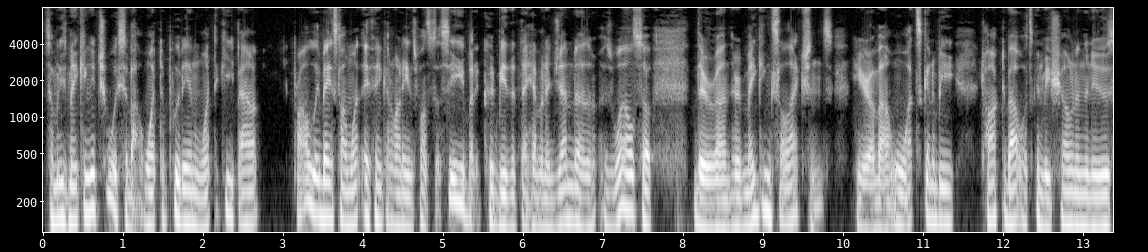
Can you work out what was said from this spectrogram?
Somebody's making a choice about what to put in, what to keep out, probably based on what they think an audience wants to see, but it could be that they have an agenda as well. So they're uh, they're making selections here about what's going to be talked about, what's going to be shown in the news,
